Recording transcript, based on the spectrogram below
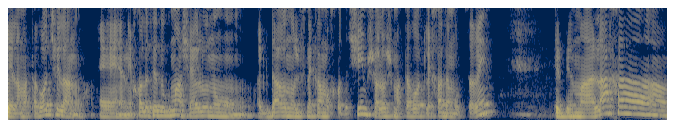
ולמטרות שלנו. אה, אני יכול לתת דוגמה שהיו לנו, הגדרנו לפני כמה חודשים, שלוש מטרות לאחד המוצרים, ובמהלך, ה...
